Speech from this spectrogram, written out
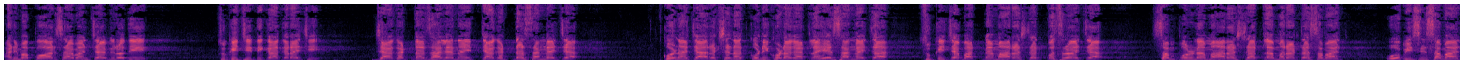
आणि मग पवार साहेबांच्या विरोधी चुकीची टीका करायची. ज्या घटना झाल्या नाहीत त्या घटना सांगायच्या. कोणाच्या आरक्षणात कोणी खोडा घातला हे सांगायचा. चुकीच्या बातम्या महाराष्ट्रात पसरवायच्या संपूर्ण महाराष्ट्रातला मराठा समाज ओबीसी समाज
